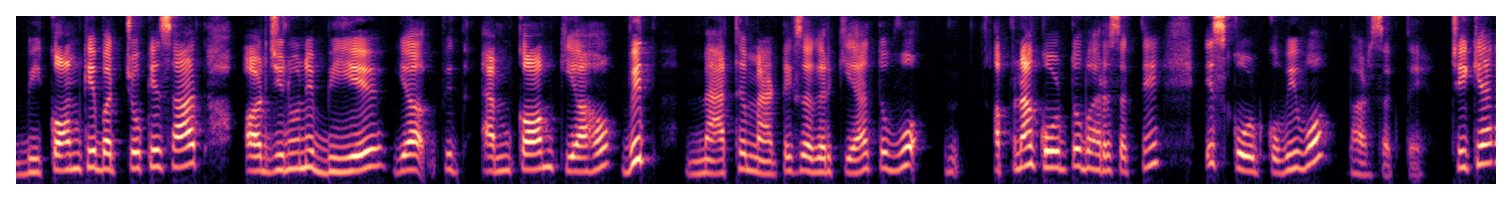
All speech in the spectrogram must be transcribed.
B Com के बच्चों के साथ और जिन्होंने बीए या विद एम कॉम किया हो विद मैथमेटिक्स अगर किया तो वो अपना कोड तो भर सकते हैं, इस कोड को भी वो भर सकते हैं। ठीक है?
